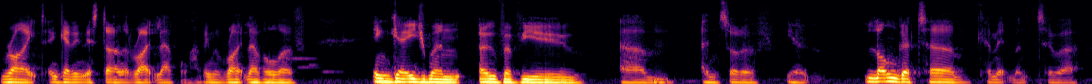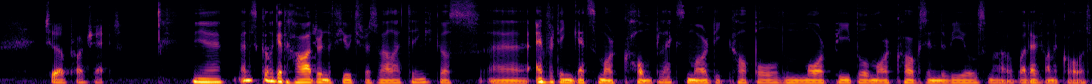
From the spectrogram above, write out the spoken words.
right and getting this done at the right level, having the right level of engagement, overview, um, and sort of you know longer term commitment to a to a project. Yeah, and it's going to get harder in the future as well, I think, because uh, everything gets more complex, more decoupled, more people, more cogs in the wheels, more whatever you want to call it.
